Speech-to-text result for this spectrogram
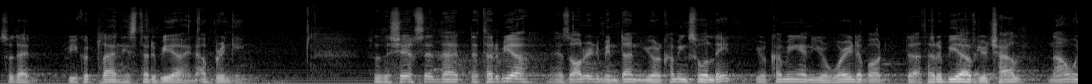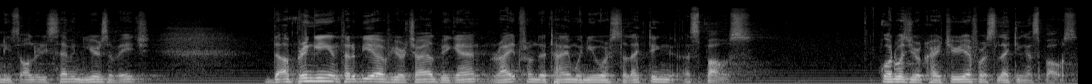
so that we could plan his tarbiyah and upbringing. So the sheikh said that the tarbiyah has already been done. You are coming so late. You're coming and you're worried about the tarbiyah of your child now when he's already seven years of age. The upbringing and tarbiyah of your child began right from the time when you were selecting a spouse. What was your criteria for selecting a spouse?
